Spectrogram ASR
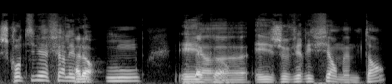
je continue à faire les Alors, et, euh, et je vérifie en même temps.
